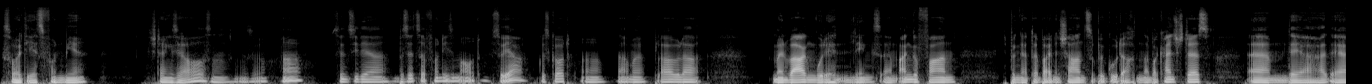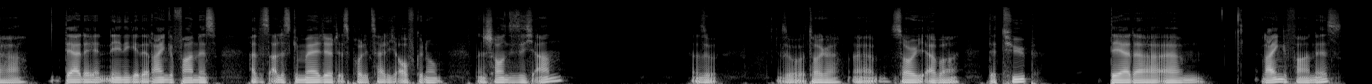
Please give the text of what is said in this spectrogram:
was wollt ihr jetzt von mir? Steigen sie aus und so, ah, sind Sie der Besitzer von diesem Auto? Ich so, ja, grüß Gott, äh, Name, bla bla. Mein Wagen wurde hinten links ähm, angefahren. Ich bin gerade dabei, den Schaden zu begutachten, aber kein Stress. Ähm, der, der, der, derjenige, der reingefahren ist, hat das alles gemeldet, ist polizeilich aufgenommen. Dann schauen sie sich an. Also, so, Tolga, ähm, sorry, aber der Typ, der da ähm, reingefahren ist,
